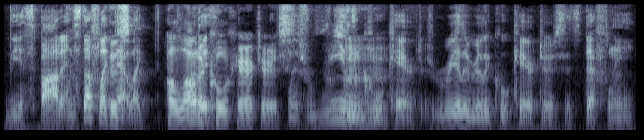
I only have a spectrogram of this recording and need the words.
the Espada and stuff like There's- that. Like A lot of It- cool characters. it's really Mhm. cool characters, really really cool characters. It's definitely.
